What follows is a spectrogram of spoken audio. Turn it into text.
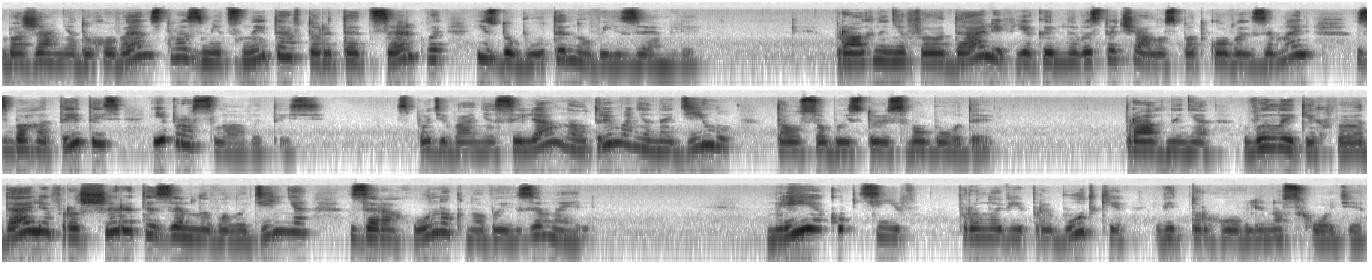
бажання духовенства зміцнити авторитет церкви і здобути нові землі. Прагнення феодалів, яким не вистачало спадкових земель, збагатитись і прославитись, сподівання селян на отримання наділу та особистої свободи, прагнення великих феодалів розширити землеволодіння за рахунок нових земель, мрія купців про нові прибутки від торговлі на Сході.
